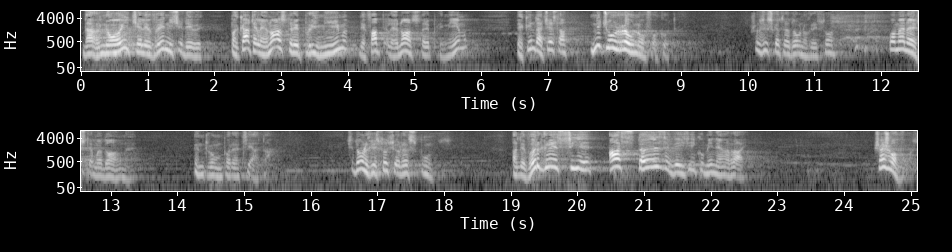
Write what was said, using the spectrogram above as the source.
Dar noi, cele vrednice de păcatele noastre primim, de faptele noastre primim, pe când acesta niciun rău nu a făcut. Și a zis către Domnul Hristos, pomenește-mă, Doamne, într-o împărăția Ta. Și Domnul Hristos i-a răspuns, Adevăr gresie, astăzi vei fi cu mine în rai. Și așa a fost.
